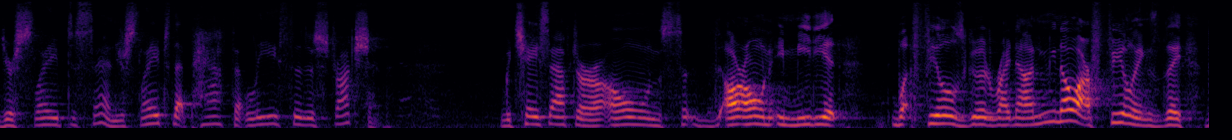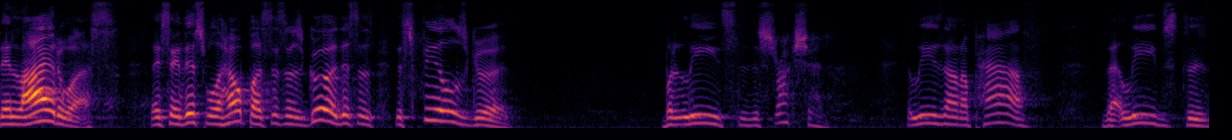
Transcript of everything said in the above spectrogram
you're slave to sin. You're slave to that path that leads to destruction. We chase after our own, our own immediate, what feels good right now. And you know our feelings, they, they lie to us. They say, this will help us, this is good, this, is, this feels good but it leads to destruction. It leads down a path that leads to,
